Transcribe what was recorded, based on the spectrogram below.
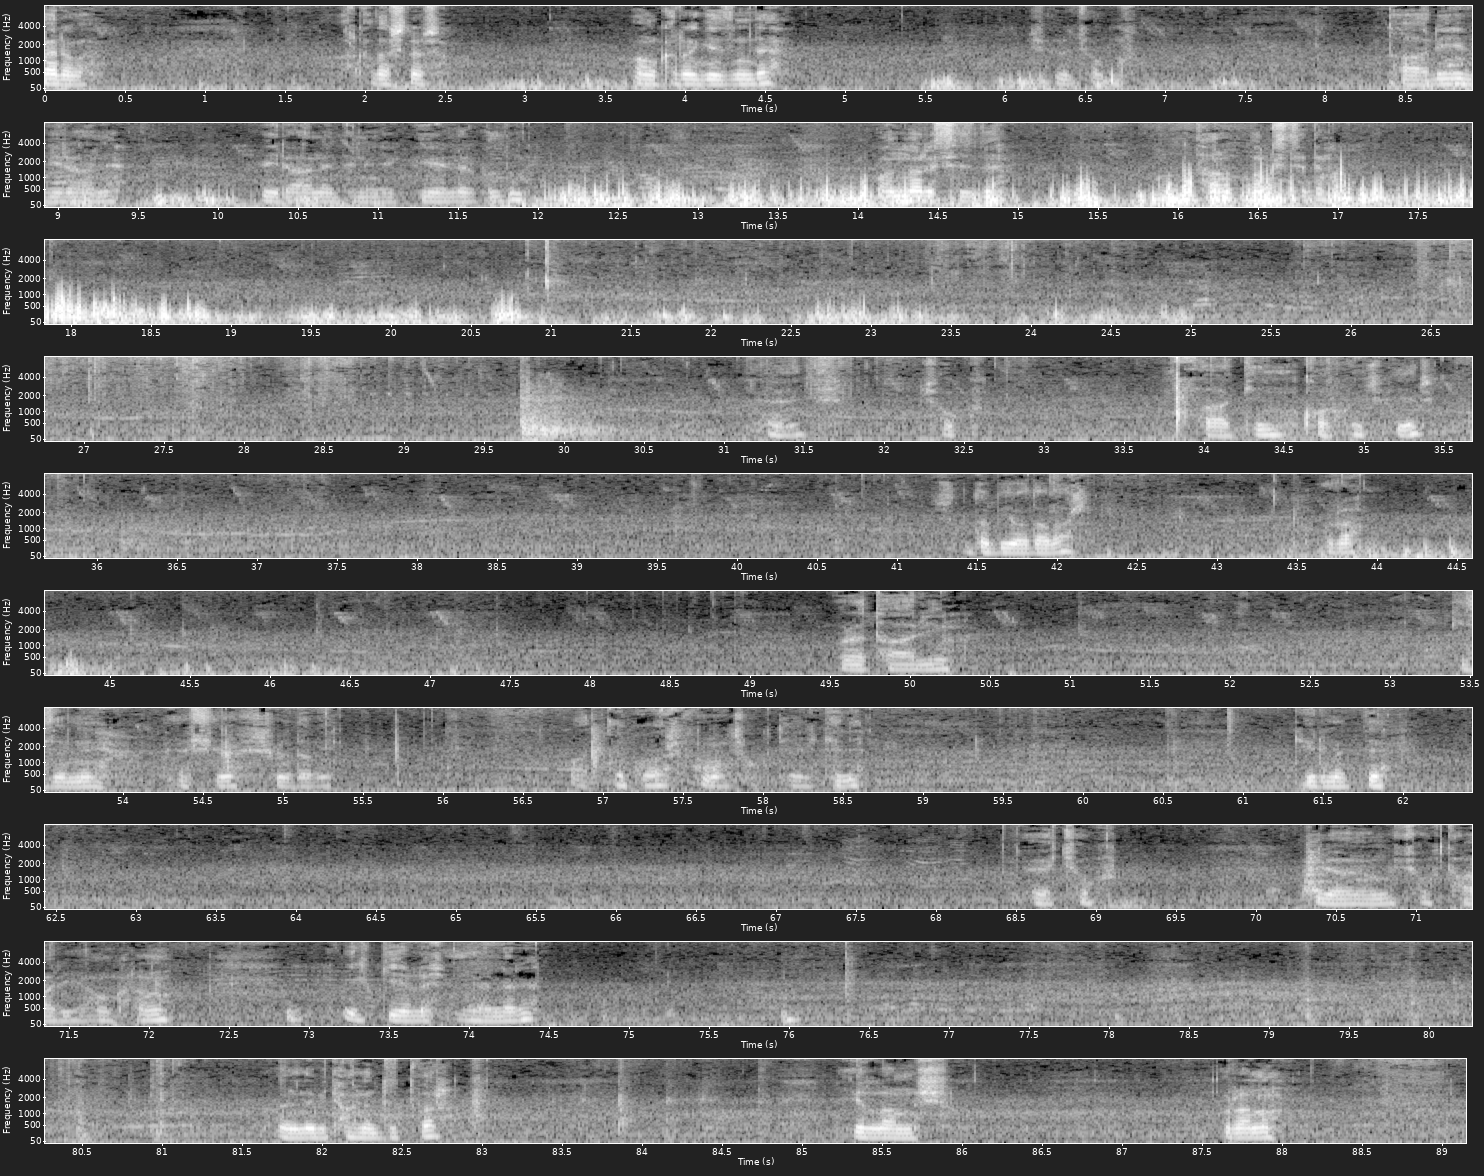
Merhaba. Arkadaşlar Ankara gezimde şöyle çok tarihi virane virane denilecek bir yerler buldum. Onları sizde tanıtmak istedim. Evet. Çok sakin, korkunç bir yer. Şurada bir oda var. Bura. Bura tarihin gizemi yaşıyor. Şurada bir matkap var ama çok tehlikeli. Girmekte Evet çok planlanmış, çok tarihi Ankara'nın ilk yerleşim yerleri. Önünde bir tane dut var. Yıllanmış. Buranın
